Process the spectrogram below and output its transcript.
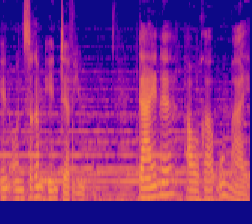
in unserem Interview. Deine Aura Umay.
